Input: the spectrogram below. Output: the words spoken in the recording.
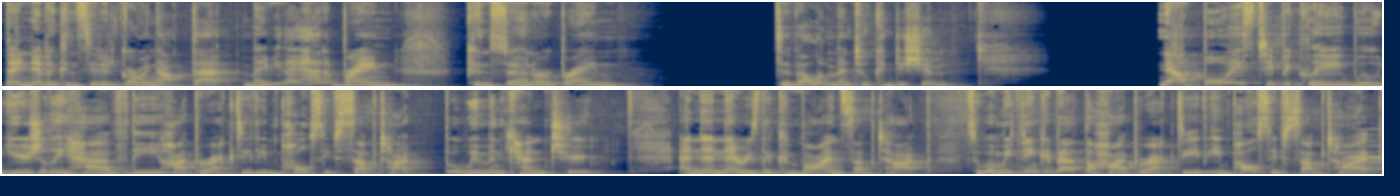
They never considered growing up that maybe they had a brain concern or a brain developmental condition. Now, boys typically will usually have the hyperactive impulsive subtype, but women can too. And then there is the combined subtype. So when we think about the hyperactive impulsive subtype,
